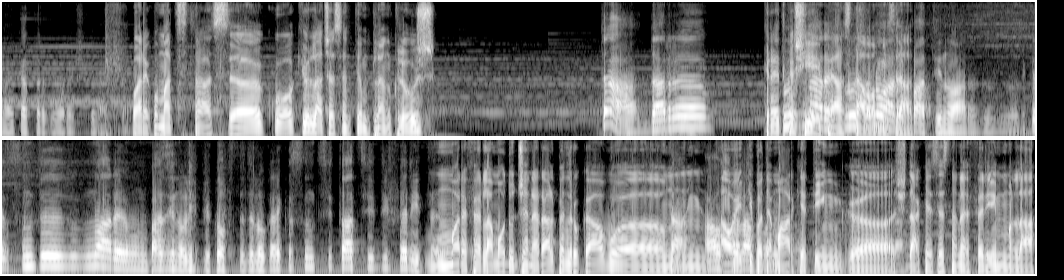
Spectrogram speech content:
noi ca Târgu Mureș financiar. Oarecum ați tras uh, cu ochiul la ce se întâmplă în Cluj? Da, dar uh, Cred că Cluj și ei n-are- pe asta Clujul au nu are mizat. patinoară. Adică sunt, nu are un bazin olimpic 800 de locuri, adică sunt situații diferite. Mă refer la modul general pentru că au, uh, Da, au au o sala echipă de polivalentă. marketing uh, și dacă este să ne referim la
